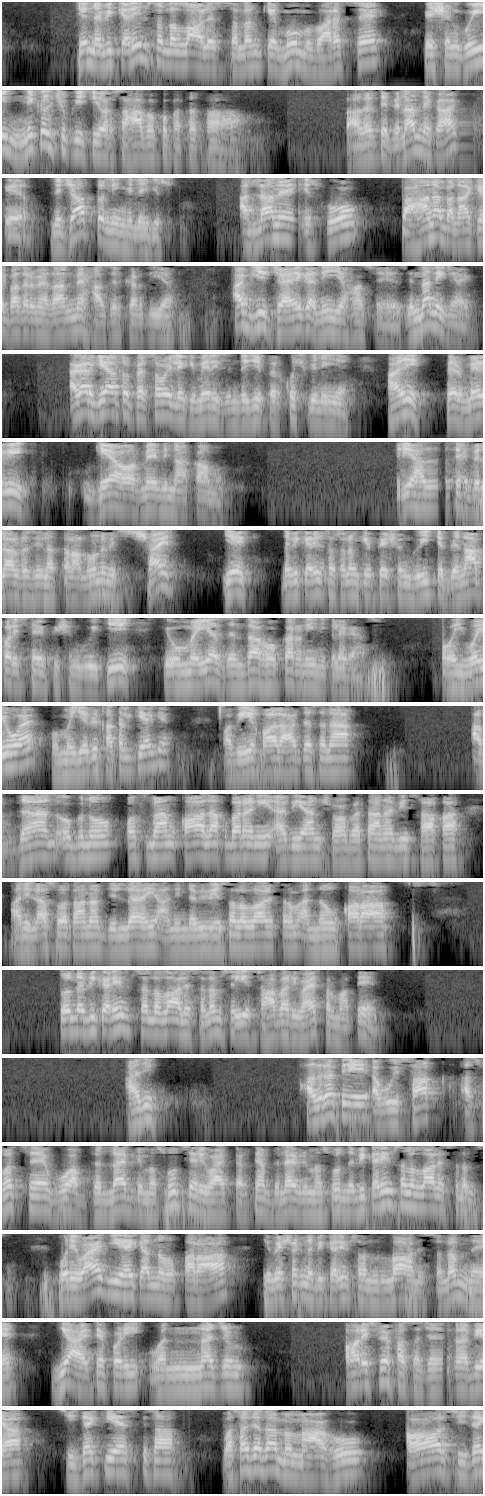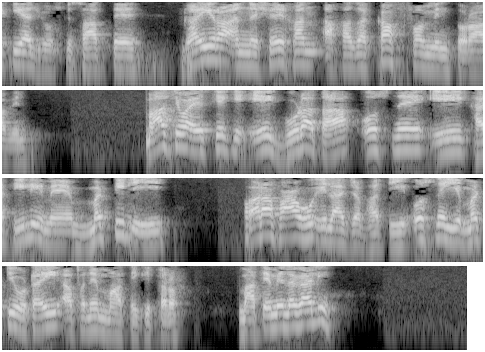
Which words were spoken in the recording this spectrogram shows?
کہ نبی کریم صلی اللہ علیہ وسلم کے منہ مبارک سے پیشن گوئی نکل چکی تھی اور صحابہ کو پتا تھا۔ حضرت بلال نے کہا کہ نجات تو نہیں ملے گی اس کو۔ اللہ نے اس کو بہانہ بنا کے بدر میدان میں حاضر کر دیا۔ اب یہ جائے گا نہیں یہاں سے، زندہ نہیں جائے گا۔ اگر گیا تو پھر سمجھ لے کہ میری زندگی پھر کچھ بھی نہیں ہے۔ ہائی پھر میں بھی گیا اور میں بھی ناکام ہوں۔ یہ حضرت بلال رضی اللہ تعالیٰ عنہ نے بھی شاید یہ نبی کریم صلی اللہ علیہ وسلم کی پیشن گوئی کے بنا پر اس نے پیشن گوئی کی کہ امیہ زندہ ہو کر نہیں نکلے گا۔ وہی وہی ہوا ہے، امیہ بھی قتل کیا گیا۔ ابھی قال حدثنا عبدان ابن عثمان قال اخبرني ابي عن شعبة عن ابي اسحاق عن الاسود عن عبد الله عن النبي صلى الله عليه وسلم انه قرأ. تو نبی کریم صلی اللہ علیہ وسلم سے یہ صحابہ روایت فرماتے ہیں۔ ہاں جی۔ حضرت ابو اسحاق اسود سے، وہ عبداللہ ابن مسعود سے روایت کرتے ہیں۔ عبداللہ ابن مسعود نبی کریم صلی اللہ علیہ وسلم سے۔ وہ روایت یہ ہے کہ انہوں قرا کہ بے شک نبی کریم صلی اللہ علیہ وسلم نے یہ آیتیں پڑھی وہ نجم اور اس میں فسجدہ بیا سیدھا کیا اس کے ساتھ وسجدہ مماہو اور سیدھا کیا جو اس کے ساتھ تھے غیر ان شیخن اخذ کف من ترابن بعض سوائے اس کے کہ ایک بوڑھا تھا، اس نے ایک ہتیلی میں مٹی لی فرفاہ الا جبہتی اس نے یہ مٹی اٹھائی اپنے ماتے کی طرف۔ ماتے میں لگا لی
